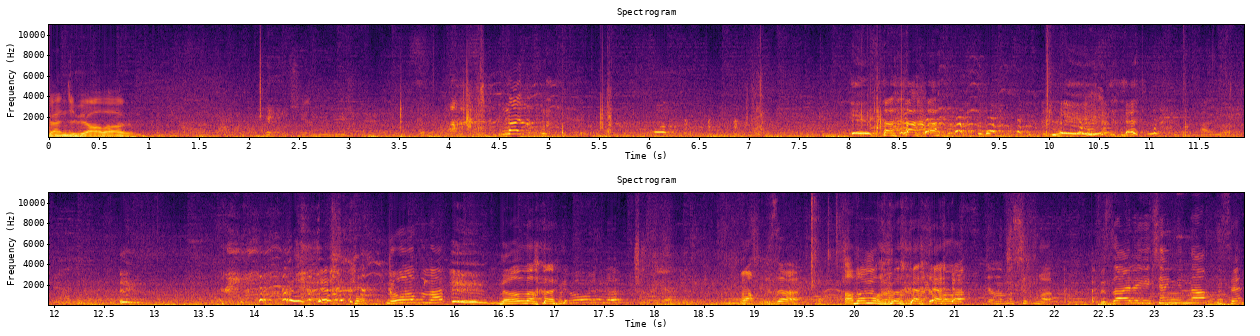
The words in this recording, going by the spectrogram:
Bence bir al abi. Ne oldu lan? Ne oldu abi? Bak Rıza. Adam oldu. Valla canımı sıkma. Rıza ile geçen gün ne yaptın sen?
